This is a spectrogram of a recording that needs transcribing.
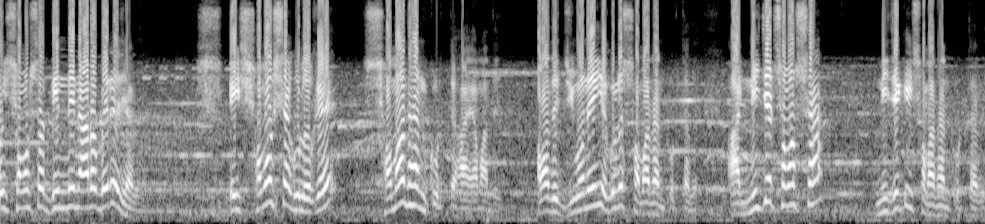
ওই সমস্যা দিন দিন আরও বেড়ে যাবে। এই সমস্যাগুলোকে সমাধান করতে হয় আমাদের। আমাদের জীবনেই এগুলো সমাধান করতে হবে। আর নিজের সমস্যা নিজেকেই সমাধান করতে হবে।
